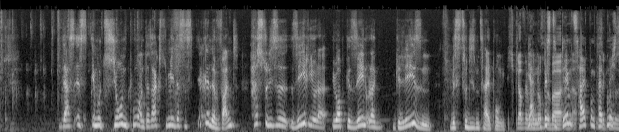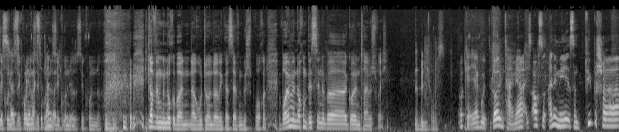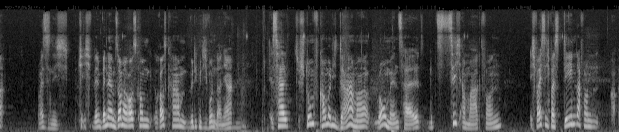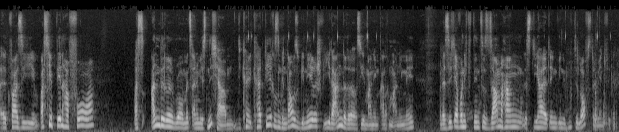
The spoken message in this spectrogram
das ist Emotion pur und da sagst du mir, das ist irrelevant. Hast du diese Serie oder überhaupt gesehen oder gelesen bis zu diesem Zeitpunkt? Ich glaube, wir haben ja, genug bis über zu dem Zeitpunkt halt Sekunde, nicht. Sekunde, das Sekunde, Problem, Sekunde, Sekunde, Sekunde, Sekunde. ich glaube, wir haben genug über Naruto und Eureka 7 gesprochen. Wollen wir noch ein bisschen über Golden Time sprechen? Da bin ich raus. Okay, ja gut. Golden Time, ja, ist auch so ein Anime, ist ein typischer, weiß ich nicht. Ich, wenn, wenn er im Sommer rauskommen, rauskam, würde ich mich nicht wundern, ja ist halt stumpf Comedy, Drama, Romance halt. Gibt es zig am Markt von. Ich weiß nicht, was den davon äh, quasi, was hebt den hervor, was andere Romance-Animes nicht haben. Die Charaktere sind genauso generisch wie jeder andere aus jedem Anim anderen Anime. Und da sehe ich einfach nicht den Zusammenhang, dass die halt irgendwie eine gute Love-Story entwickeln.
